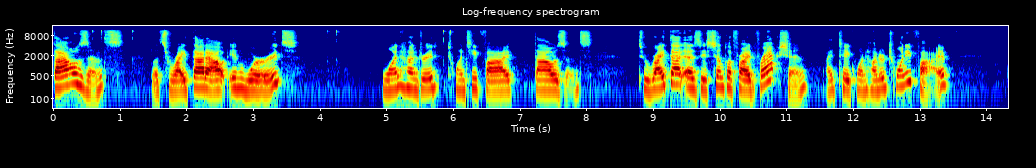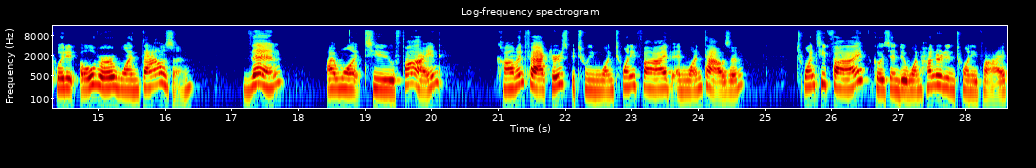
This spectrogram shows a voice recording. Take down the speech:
thousandths. Let's write that out in words. 125 thousandths. To write that as a simplified fraction, I take 125, put it over 1,000, then I want to find common factors between 125 and 1,000. 25 goes into 125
